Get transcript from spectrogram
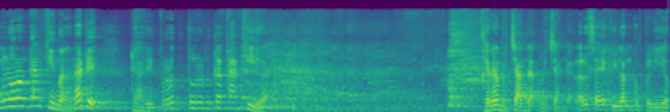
Menurunkan gimana dek? Dari perut turun ke kaki Pak. Karena bercanda-bercanda. Lalu saya bilang ke beliau,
